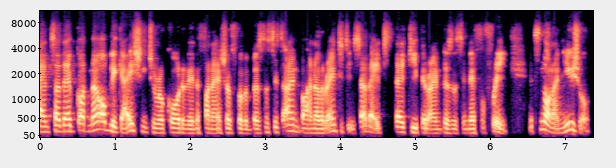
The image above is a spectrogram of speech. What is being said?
and so they've got no obligation to record it in the financials for the business. It's owned by another entity, so they they keep their own business in there for free. It's not unusual,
